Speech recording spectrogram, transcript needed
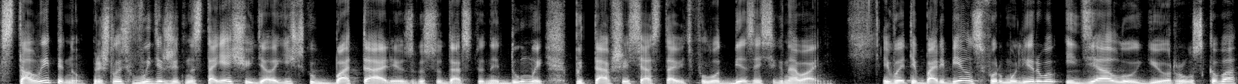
Столыпину пришлось выдержать настоящую идеологическую баталию с Государственной Думой, пытавшейся оставить флот без ассигнований. И в этой борьбе он сформулировал идеологию русского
